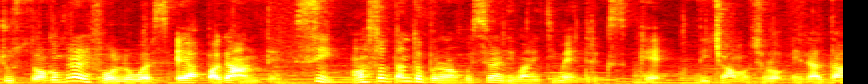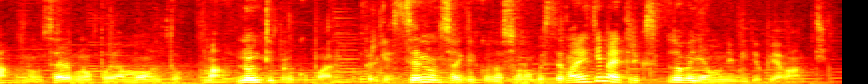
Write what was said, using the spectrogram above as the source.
giusto? Comprare followers è appagante, sì, ma soltanto per una questione di vanity metrics, che, diciamocelo, in realtà non servono poi a molto. Ma non ti preoccupare, perché se non sai che cosa sono queste vanity metrics, lo vediamo nei video più avanti.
